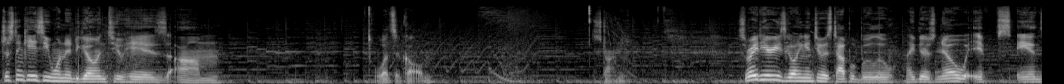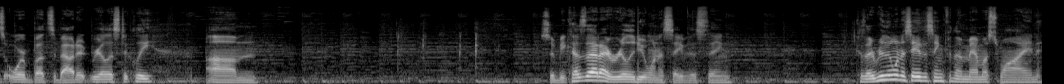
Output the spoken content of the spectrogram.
Just in case he wanted to go into his, um, what's it called? Starmie. So right here, he's going into his Tapu Bulu. Like, there's no ifs, ands, or buts about it, realistically. Um, so because that, I really do want to save this thing. Because I really want to save this thing for the Mammoth Mamoswine.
